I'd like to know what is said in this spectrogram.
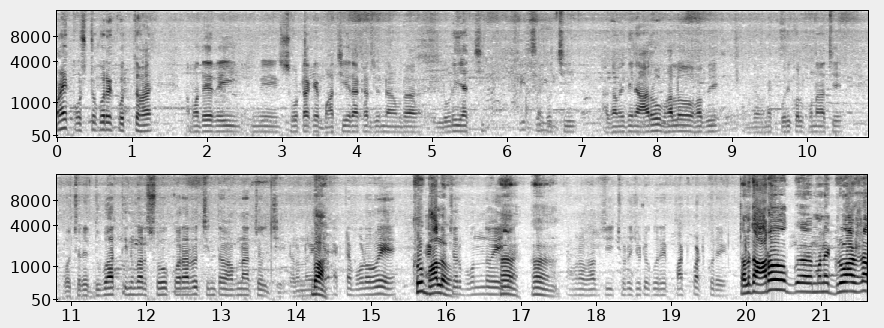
অনেক কষ্ট করে করতে হয়। আমাদের এই শোটাকে বাঁচিয়ে রাখার জন্য আমরা লড়ে যাচ্ছি। আশা করছি আগামী দিনে আরও ভালো হবে। আমরা অনেক পরিকল্পনা আছে। বছরে দুবার তিনবার শো করারও চিন্তা ভাবনা চলছে। কারণ একটা বড় হয়ে খুব ভালো। বছর বন্ধ হয়ে হ্যাঁ। হ্যাঁ। আমরা ভাবছি ছোট ছোট করে পাট পাট করে তাহলে তো আরও মানে গ্রোয়াররা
